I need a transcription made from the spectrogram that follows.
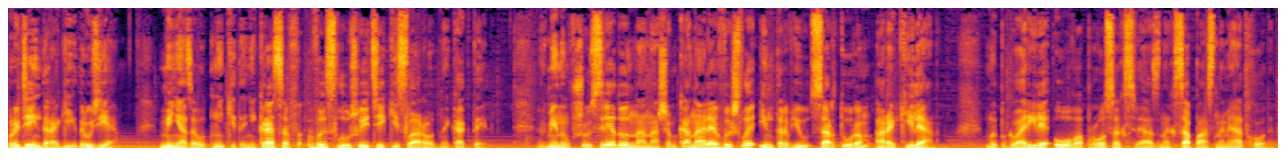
Добрый день, дорогие друзья! Меня зовут Никита Некрасов, вы слушаете «Кислородный коктейль». В минувшую среду на нашем канале вышло интервью с Артуром Аракеляном. Мы поговорили о вопросах, связанных с опасными отходами.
